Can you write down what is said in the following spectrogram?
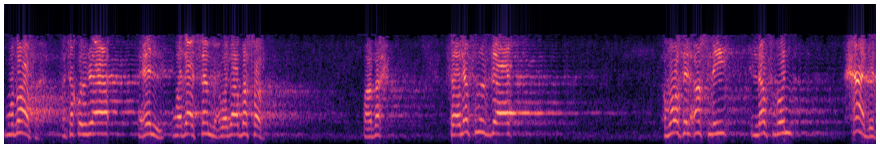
مضافة فتقول ذا علم وذا سمع وذا بصر. واضح؟ فلفظ الذات هو في الأصل لفظ حادث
